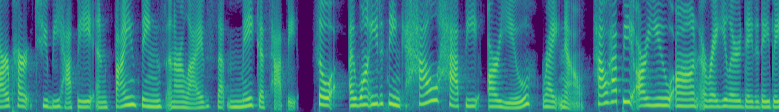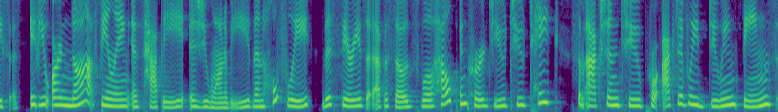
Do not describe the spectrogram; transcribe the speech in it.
our part to be happy and find things in our lives that make us happy. So I want you to think how happy are you right now? How happy are you on a regular day to day basis? If you are not feeling as happy as you want to be, then hopefully this series of episodes will help encourage you to take some action to proactively doing things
